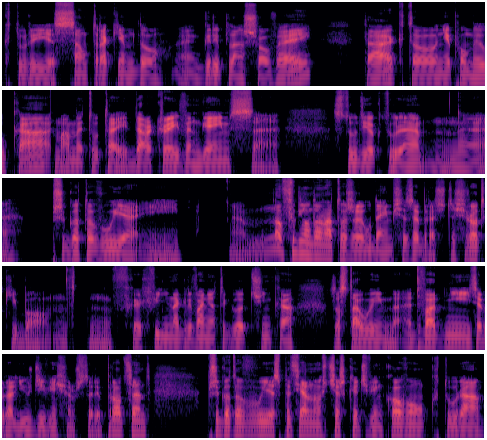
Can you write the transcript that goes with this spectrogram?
który jest soundtrackiem do e, gry planszowej. Tak, to nie pomyłka. Mamy tutaj Dark Raven Games, e, studio, które przygotowuję i no, wygląda na to, że uda im się zebrać te środki, bo w, w, chwili nagrywania tego odcinka zostały im dwa dni i zebrali już 94%. Przygotowuję specjalną ścieżkę dźwiękową, która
